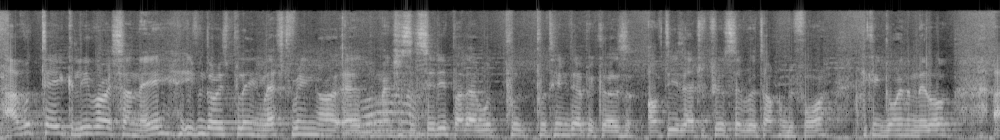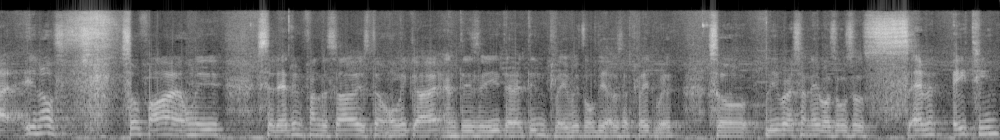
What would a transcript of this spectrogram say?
I would take Leroy Sané, even though he's playing left wing uh, at Manchester City, but I would put, put him there because of these attributes that we were talking before. He can go in the middle. I, you know, so far I only said Edwin van der Sar is the only guy and Desailly that I didn't play with, all the others I played with. So Leroy Sané was also seven, 18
